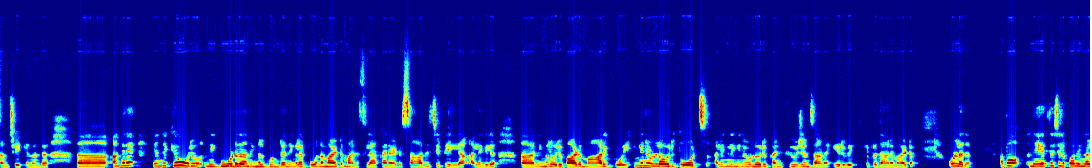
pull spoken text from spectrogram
സംശയിക്കുന്നുണ്ട്. അങ്ങനെ എന്തൊക്കെയോ ഒരു നിഗൂഢത നിങ്ങൾക്കുണ്ട്. നിങ്ങളെ പൂർണമായിട്ട് മനസ്സിലാക്കാനായിട്ട് സാധിച്ചിട്ടില്ല. അല്ലെങ്കിൽ നിങ്ങൾ ഒരുപാട് മാറിപ്പോയി. ഇങ്ങനെയുള്ള ഒരു തോട്ട്സ് അല്ലെങ്കിൽ ഇങ്ങനെയുള്ള ഒരു കൺഫ്യൂഷൻസ് ആണ് ഈ ഒരു വ്യക്തിക്ക് പ്രധാനമായിട്ടും ഉള്ളത്. അപ്പോൾ നേരത്തെ ചിലപ്പോൾ നിങ്ങൾ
